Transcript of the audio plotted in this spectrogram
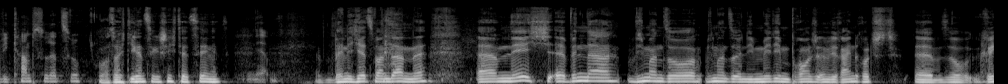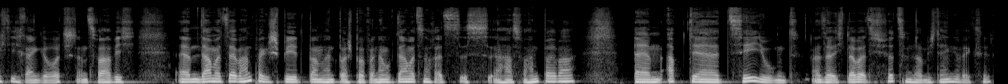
Wie kamst du dazu? Boah, soll ich die ganze Geschichte erzählen jetzt? Ja. Wenn ich jetzt, wann dann, ne? Ähm, nee, ich äh, bin da, wie man so, wie man so in die Medienbranche irgendwie reinrutscht, äh, so richtig reingerutscht. Und zwar habe ich ähm, damals selber Handball gespielt beim Handballsport in Hamburg, damals noch, als es HSV Handball war. Ähm, ab der C-Jugend, also ich glaube, als ich 14 war, habe ich dahin gewechselt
